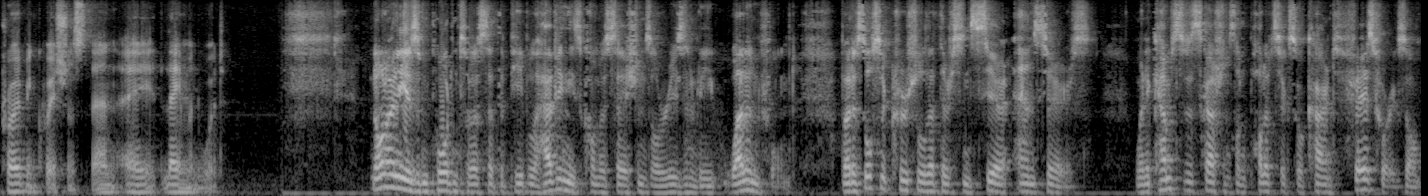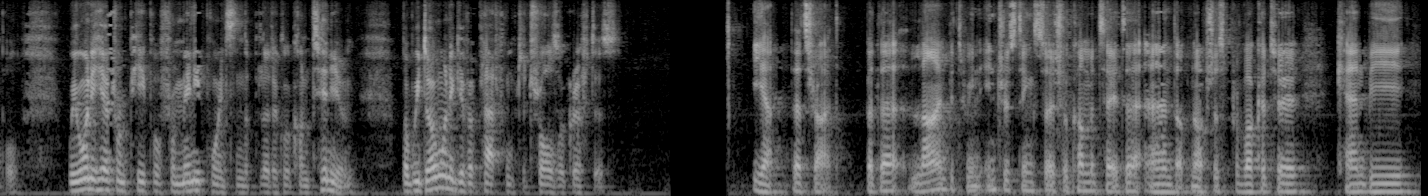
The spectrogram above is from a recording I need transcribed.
probing questions than a layman would. Not only is it important to us that the people having these conversations are reasonably well informed, but it's also crucial that they're sincere and serious. When it comes to discussions on politics or current affairs, for example, we want to hear from people from many points in the political continuum, but we don't want to give a platform to trolls or grifters. Yeah, that's right but the line between interesting social commentator and obnoxious provocateur can be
